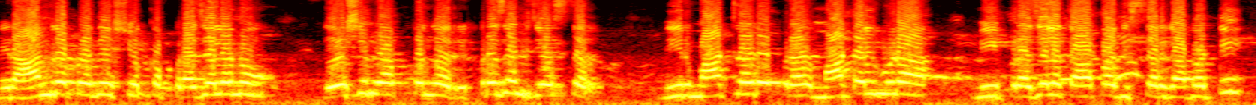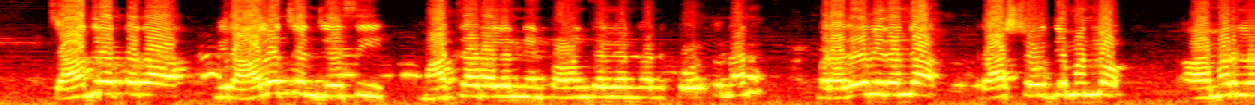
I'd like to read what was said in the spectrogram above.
మీరు ఆంధ్రప్రదేశ్ యొక్క ప్రజలను దేశవ్యాప్తంగా రిప్రజెంట్ చేస్తారు. మీరు మాట్లాడే ప్ర- మాటలు కూడా మీ ప్రజలకు ఆపాదిస్తారు కాబట్టి జాగ్రత్తగా మీరు ఆలోచన చేసి మాట్లాడాలని నేను పవన్ కళ్యాణ్ గారిని కోరుతున్నాను. మరి అదే విధంగా రాష్ట్ర ఉద్యమంలో అమరుల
